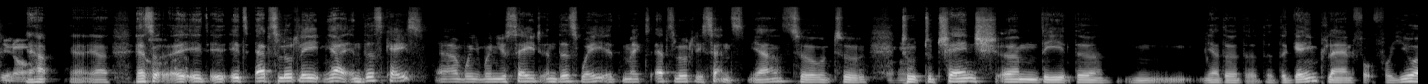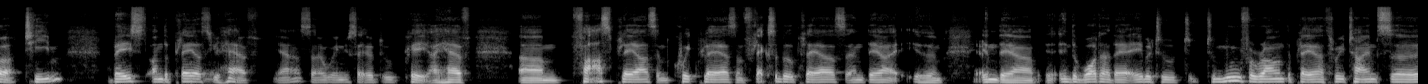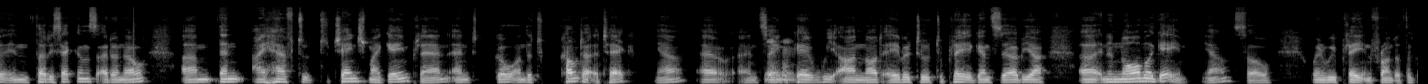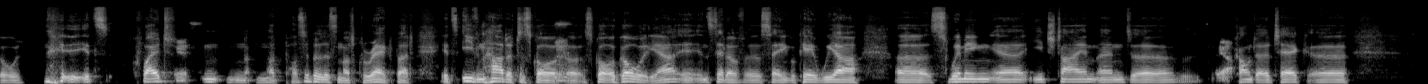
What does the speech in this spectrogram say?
you know yeah yeah yeah, yeah so, so it, it, it's absolutely yeah in this case uh, when, when you say it in this way it makes absolutely sense yeah so to mm-hmm. to to change um, the the mm, yeah the, the the game plan for for your team based on the players you have yeah so when you say okay i have um, fast players and quick players and flexible players, and they are um, yeah. in their in the water. They are able to to, to move around the player three times uh, in 30 seconds. I don't know. Um, then I have to to change my game plan and go on the counter attack yeah uh, and saying mm-hmm. okay we are not able to to play against serbia uh, in a normal game yeah so when we play in front of the goal it's quite yes. n- not possible is not correct but it's even harder to score uh, score a goal yeah instead of uh, saying okay we are uh, swimming uh, each time and uh, yeah. counter attack uh,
